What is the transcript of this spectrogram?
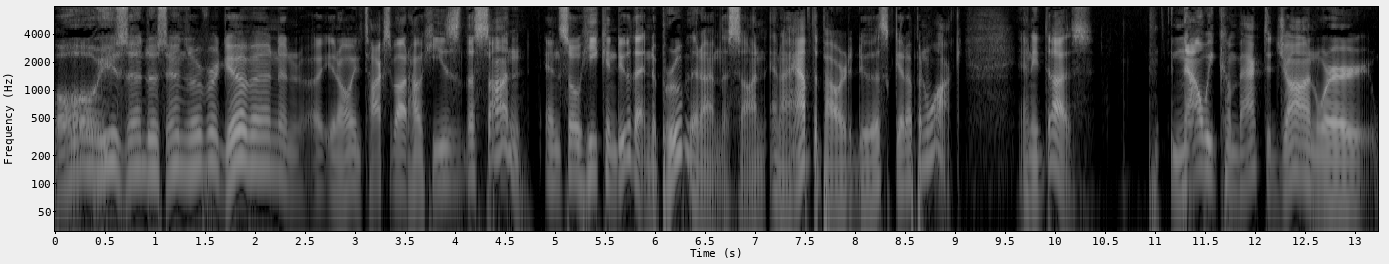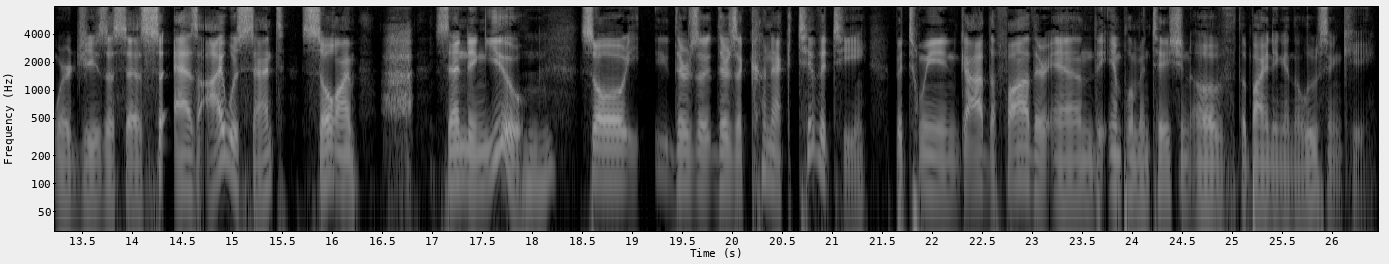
Oh, he said the sins are forgiven, and uh, you know, he talks about how he's the Son, and so he can do that, and to prove that I'm the Son and I have the power to do this, get up and walk, and he does. Now we come back to John, where where Jesus says, "As I was sent, so I'm sending you." So there's a there's a connectivity between God the Father and the implementation of the binding and the loosing key.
